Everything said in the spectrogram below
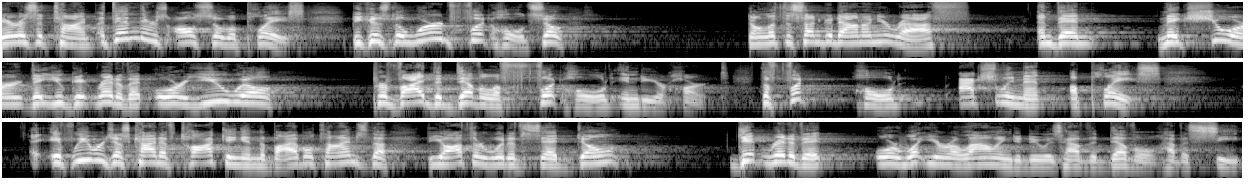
There is a time, but then there's also a place because the word foothold. So don't let the sun go down on your wrath, and then make sure that you get rid of it, or you will provide the devil a foothold into your heart. The foothold actually meant a place. If we were just kind of talking in the Bible times, the, the author would have said, Don't get rid of it, or what you're allowing to do is have the devil have a seat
